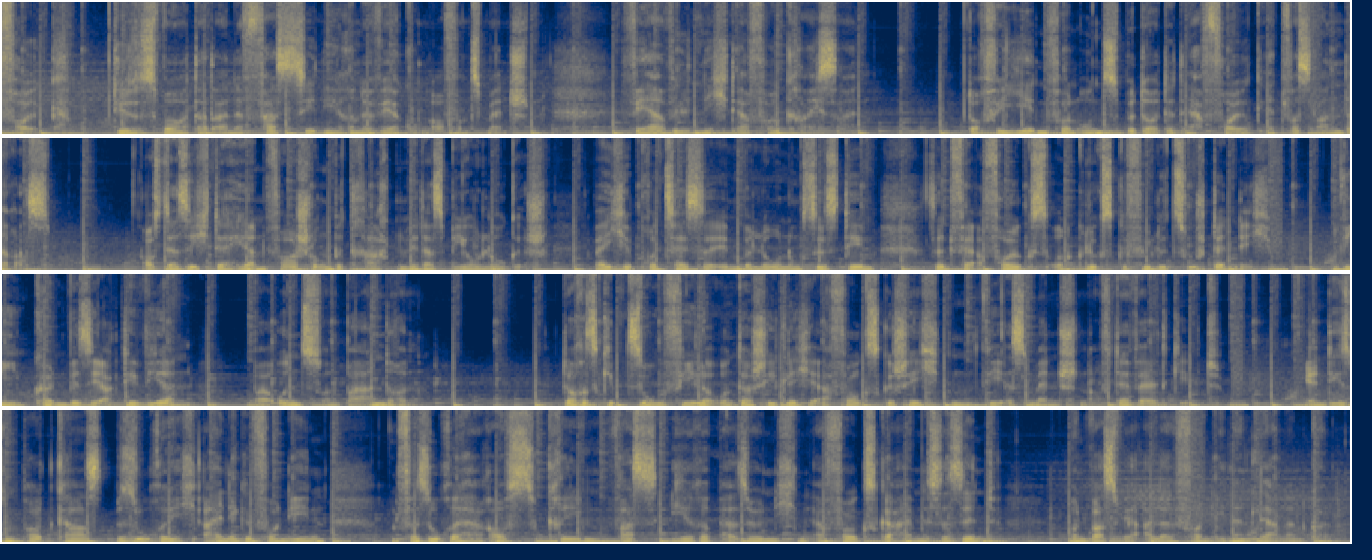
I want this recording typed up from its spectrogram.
Erfolg. Dieses Wort hat eine faszinierende Wirkung auf uns Menschen. Wer will nicht erfolgreich sein? Doch für jeden von uns bedeutet Erfolg etwas anderes. Aus der Sicht der Hirnforschung betrachten wir das biologisch. Welche Prozesse im Belohnungssystem sind für Erfolgs- und Glücksgefühle zuständig? Wie können wir sie aktivieren? Bei uns und bei anderen. Doch es gibt so viele unterschiedliche Erfolgsgeschichten, wie es Menschen auf der Welt gibt. In diesem Podcast besuche ich einige von ihnen und versuche herauszukriegen, was ihre persönlichen Erfolgsgeheimnisse sind und was wir alle von ihnen lernen können.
